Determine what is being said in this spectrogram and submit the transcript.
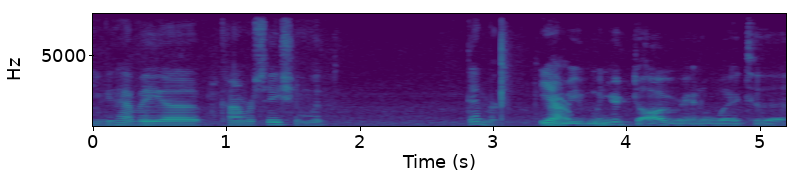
you can have a uh, conversation with Denver. yeah. I mean, when your dog ran away to the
